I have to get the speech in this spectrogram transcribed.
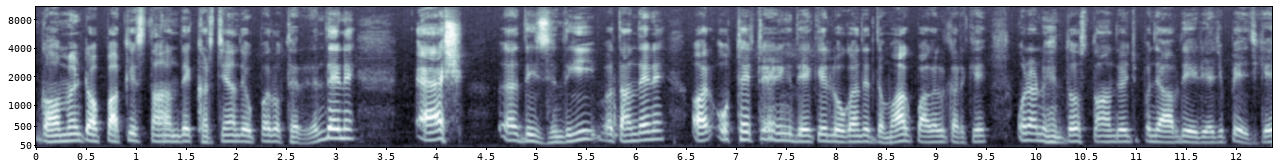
ਗਵਰਨਮੈਂਟ ਆਫ ਪਾਕਿਸਤਾਨ ਦੇ ਖਰਚਿਆਂ ਦੇ ਉੱਪਰ ਉੱਥੇ ਰਹਿੰਦੇ ਨੇ। ਐਸ਼ ਦੀ ਜ਼ਿੰਦਗੀ ਬਤਾਉਂਦੇ ਨੇ ਔਰ ਉੱਥੇ ਟ੍ਰੇਨਿੰਗ ਦੇ ਕੇ ਲੋਕਾਂ ਦੇ ਦਿਮਾਗ ਪਾਗਲ ਕਰਕੇ ਉਹਨਾਂ ਨੂੰ ਹਿੰਦੁਸਤਾਨ ਦੇ ਵਿੱਚ ਪੰਜਾਬ ਦੇ ਏਰੀਆ 'ਚ ਭੇਜ ਕੇ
